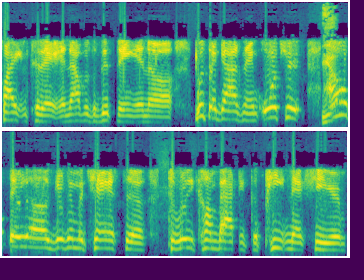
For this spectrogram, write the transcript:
fighting today, and that was a good thing. And uh, what's that guy's name? Orchard. I hope they uh, give him a chance to to really come back and compete next year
